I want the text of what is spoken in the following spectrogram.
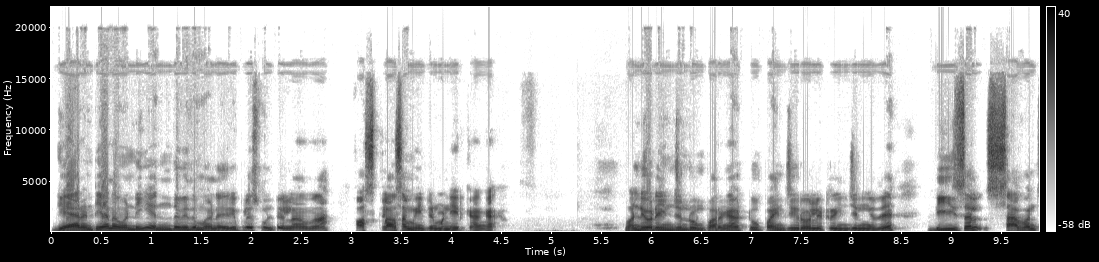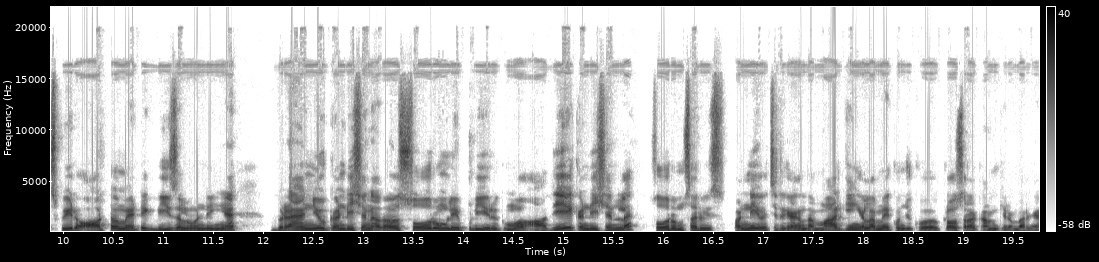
கேரண்டியான வண்டிங்க எந்த விதமான ரீப்ளேஸ்மெண்ட்டும் இல்லாமல் ஃபஸ்ட் கிளாஸாக மெயின்டைன் பண்ணியிருக்காங்க. வண்டியோட இன்ஜின் ரூம் பாருங்கள் two point zero litre engine இது diesel seven speed automatic diesel வண்டிங்க. பிராண்ட் நியூ கண்டிஷன் அதாவது ஷோரூமில் எப்படி இருக்குமோ அதே கண்டிஷனில் ஷோரூம் சர்வீஸ் பண்ணி வச்சுருக்காங்க. இந்த மார்க்கிங் எல்லாமே கொஞ்சம் க்ளோஸராக காமிக்கிற பாருங்க.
